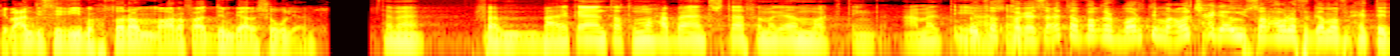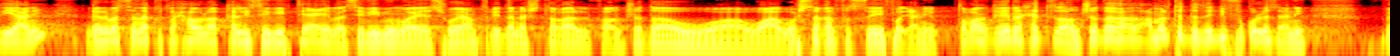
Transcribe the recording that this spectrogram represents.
يبقى عندي CV محترم أعرف أقدم بيه على شغل يعني. تمام. فبعد كده انت طموحك بقى انك تشتغل في مجال ال marketing عملت إيه بالظبط. فكان ساعتها بفكر في marketing ما عملتش حاجة قوي بصراحة وأنا في الجامعة في الحتة دي يعني غير بس إن أنا كنت بحاول أخلي ال CV بتاعي يبقى CV مميز شوية عن طريق إن أنا أشتغل في أنشطة وأشتغل في الصيف. يعني طبعا غير حتة الأنشطة عملت تدريب في كل يعني في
